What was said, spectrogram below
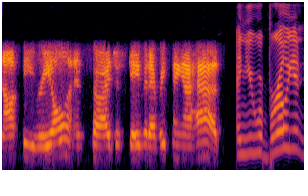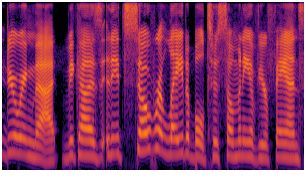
not be real, and so I just gave it everything I had. And you were brilliant doing that because it's so relatable to so many of your fans.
